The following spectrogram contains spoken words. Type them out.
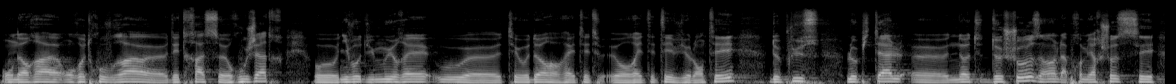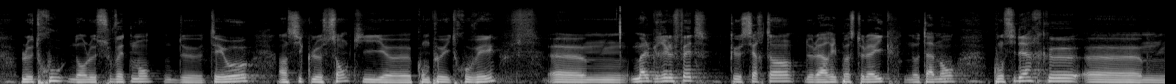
on retrouvera des traces rougeâtres au niveau du muret où Théodore aurait été aurait été violenté. De plus, l'hôpital note deux choses. Hein. La première chose, c'est le trou dans le sous-vêtement de Théo ainsi que le sang qu'on peut y trouver. malgré le fait que certains de la riposte laïque, notamment, considèrent que, euh,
